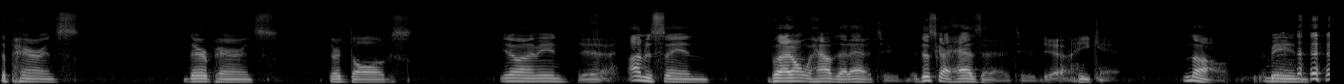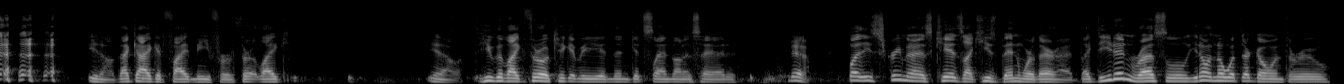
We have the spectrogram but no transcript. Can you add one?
the parents, their parents, their dogs. You know what I mean? Yeah. I'm just saying, but I don't have that attitude. This guy has that attitude. Yeah, he can't. No, I mean, you know, that guy could fight me for thir- like, you know, he could like throw a kick at me and then get slammed on his head. Yeah. But he's screaming at his kids like he's been where they're at. Like, you didn't wrestle. You don't know what they're going through.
